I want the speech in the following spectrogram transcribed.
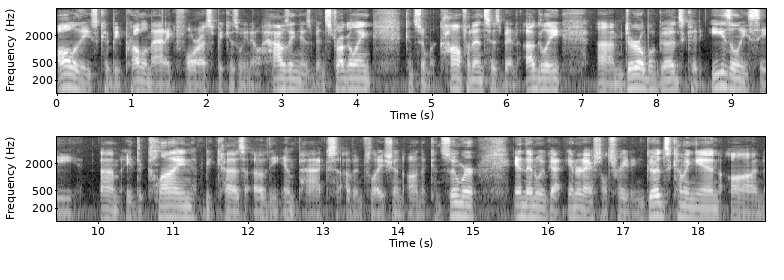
all of these could be problematic for us because we know housing has been struggling, consumer confidence has been ugly, um, durable goods could easily see um, a decline because of the impacts of inflation on the consumer. And then we've got international trading goods coming in on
